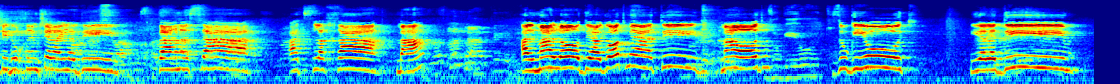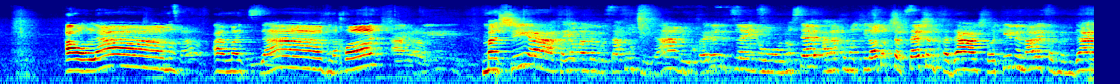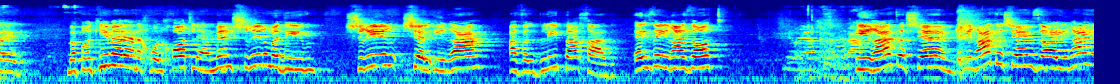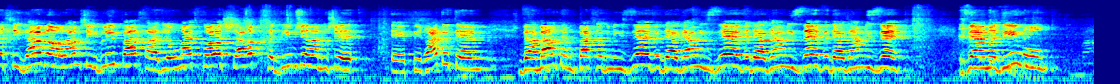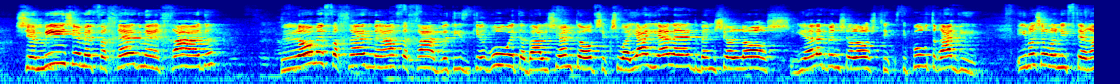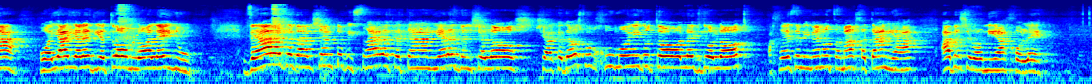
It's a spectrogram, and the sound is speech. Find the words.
שידוכים של הילדים. פרנסה, הצלחה, מה? על מה לא? דאגות מהעתיד, מה עוד? זוגיות. זוגיות, ילדים, העולם, המצב, נכון? משיח, היום אגב הוספנו פינה מיוחדת אצלנו, נושא, אנחנו מתחילות עכשיו סשן חדש, פרקים מ"א עד מ"ד, בפרקים האלה אנחנו הולכות לאמן שריר מדהים, שריר של יראה, אבל בלי פחד. איזה יראה זאת? יראת השם, יראת השם זו היראה היחידה בעולם שהיא בלי פחד, לעומת כל השאר הפחדים שלנו שפירטתם ואמרתם פחד מזה ודאגה מזה ודאגה מזה ודאגה מזה. והמדהים הוא שמי שמפחד מאחד לא מפחד מאף אחד, ותזכרו את הבעל שם טוב שכשהוא היה ילד בן שלוש, ילד בן שלוש, סיפור טרגי, אימא שלו נפטרה, הוא היה ילד יתום, לא עלינו. ואז הבעל שם טוב ישראל הקטן, ילד בן שלוש, שהקדוש ברוך הוא מועיד אותו לגדולות, אחרי זה ממנו צמח חתניה, אבא שלו נהיה חולה.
